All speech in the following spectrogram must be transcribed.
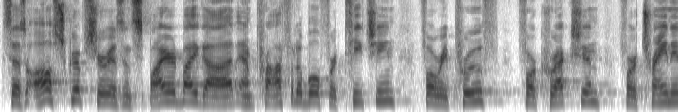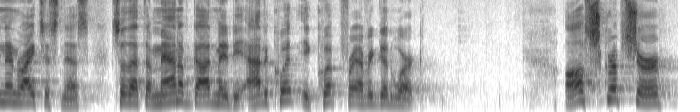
says, All scripture is inspired by God and profitable for teaching, for reproof, for correction, for training in righteousness, so that the man of God may be adequate, equipped for every good work. All scripture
